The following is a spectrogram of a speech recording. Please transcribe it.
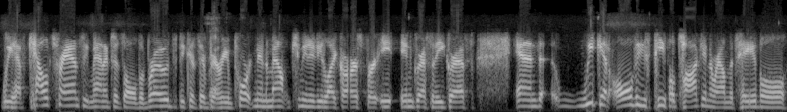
We have Caltrans, who manages all the roads because they're very important in a mountain community like ours for e- ingress and egress. And we get all these people talking around the table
